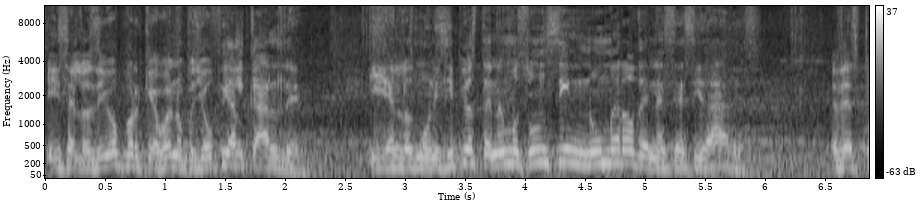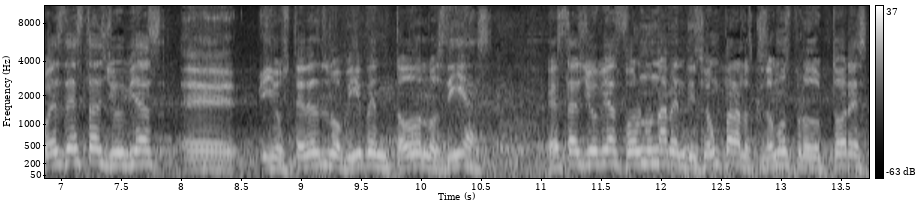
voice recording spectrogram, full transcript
y se los digo porque, bueno, pues yo fui alcalde y en los municipios tenemos un sinnúmero de necesidades. Después de estas lluvias, eh, y ustedes lo viven todos los días, estas lluvias fueron una bendición para los que somos productores,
